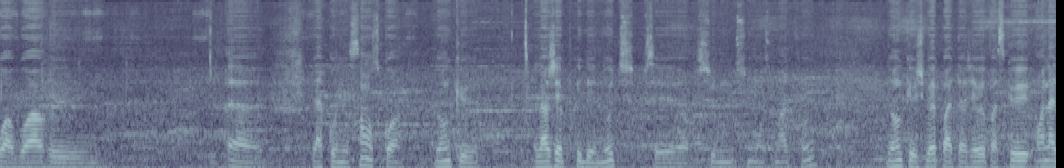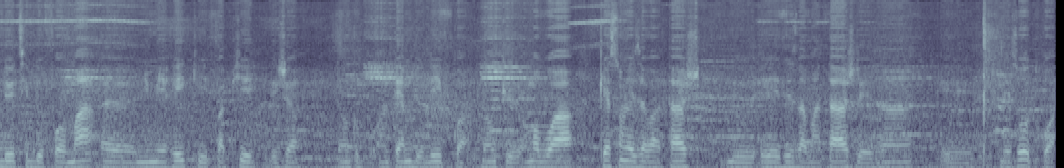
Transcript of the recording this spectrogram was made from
pour avoir euh, euh, la connaissance. Donc, euh, là, j'ai pris des notes sur, sur, mon smartphone. Donc, je vais partager parce qu'on a deux types de formats numériques et papier déjà donc en termes de livres. Quoi. Donc euh, on va voir quels sont les avantages et les désavantages des uns et des autres. Quoi.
